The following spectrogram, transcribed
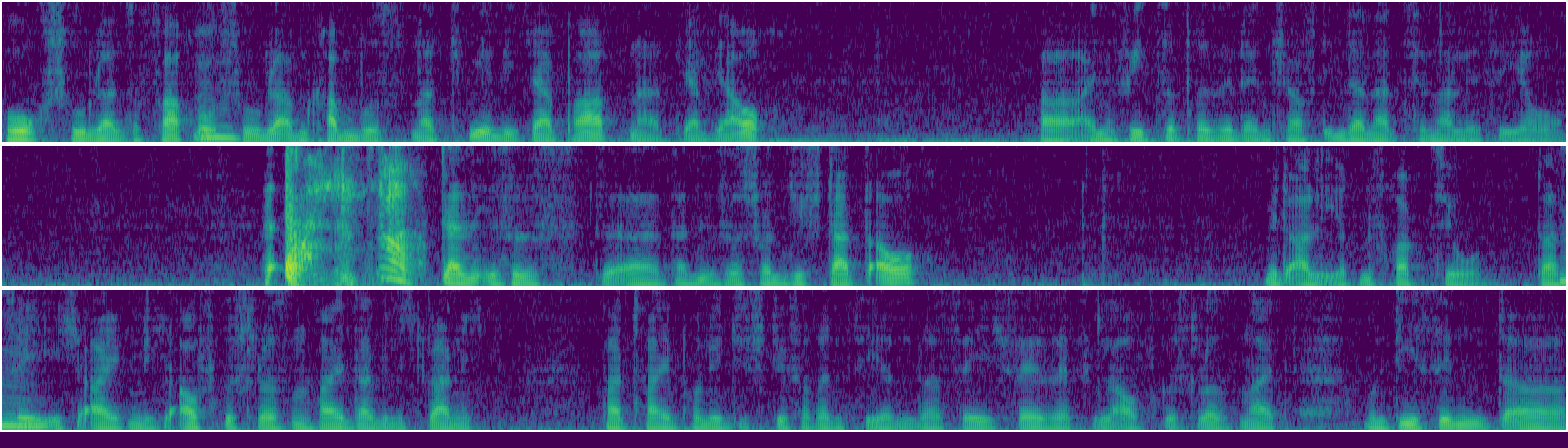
Hochschule, also Fachhochschule mhm. am Campus natürlicher Partner. Die haben ja auch eine Vizepräsidentschaft Internationalisierung. dann ist es, äh, dann ist es schon die Stadt auch mit all ihren Fraktionen. Da mhm. sehe ich eigentlich Aufgeschlossenheit, da will ich gar nicht parteipolitisch differenzieren. Da sehe ich sehr, sehr viel Aufgeschlossenheit. Und die sind äh,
